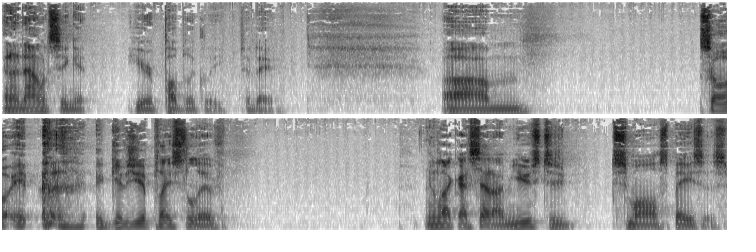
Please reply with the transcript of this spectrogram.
and announcing it here publicly today. Um, so it it gives you a place to live, and like I said, I'm used to small spaces.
